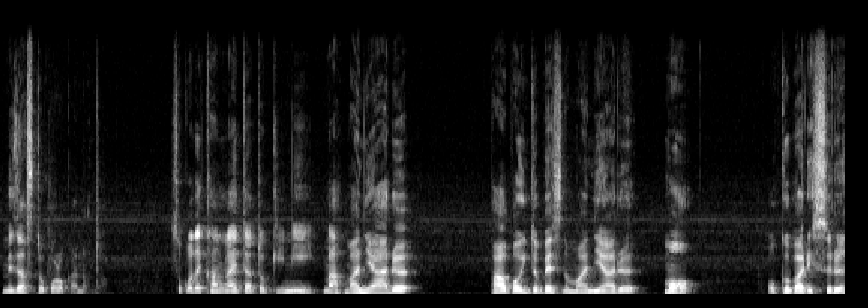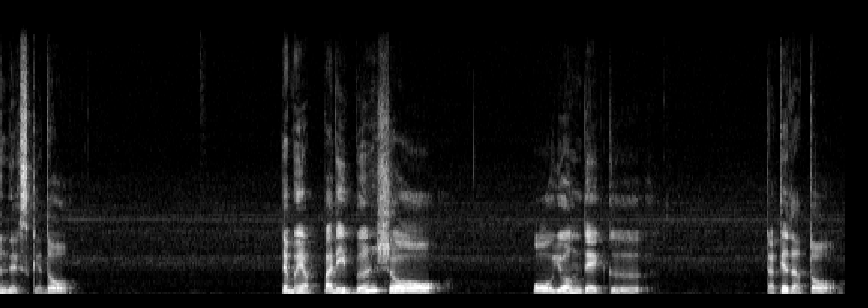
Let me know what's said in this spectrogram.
目指すところかなと。そこで考えた時にまあマニュアルパワーポイントベースのマニュアルもお配りするんですけどでもやっぱり文章を読んでいくだけだと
